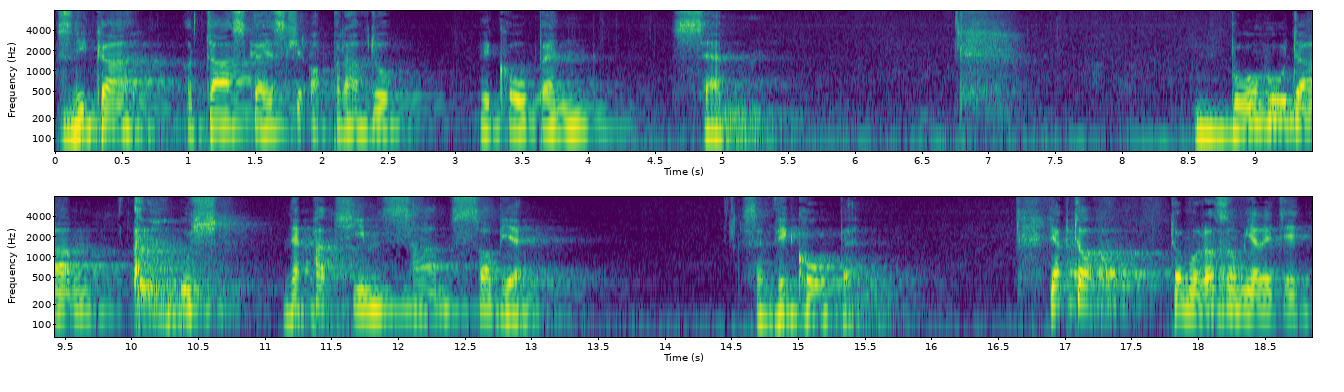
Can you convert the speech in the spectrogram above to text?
Vzniká otázka, jestli opravdu vykoupen jsem. Bohu dám, už nepatřím sám sobě. Jsem vykoupen. Jak to tomu rozuměli ty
